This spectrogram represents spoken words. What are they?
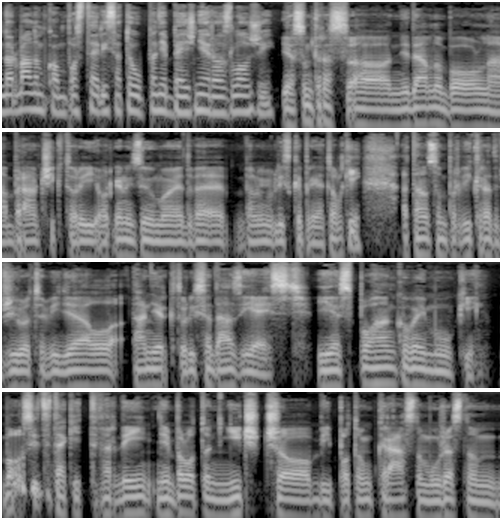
normálnom kompostéri sa to úplne bežne rozloží. Ja som teraz uh, nedávno bol na branči, ktorý organizujú moje dve veľmi blízke priateľky a tam som prvýkrát v živote videl tanier, ktorý sa dá zjesť. Je z pohánkovej múky. Bol síce taký tvrdý, nebolo to nič, čo by po tom krásnom, úžasnom uh,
